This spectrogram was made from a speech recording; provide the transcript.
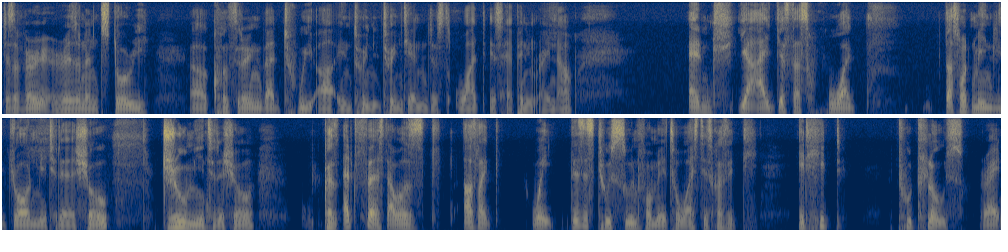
just a very resonant story uh, considering that we are in 2020 and just what is happening right now and yeah i guess that's what that's what mainly drawn me to the show drew me to the show because at first i was i was like wait this is too soon for me to watch this because it it hit too close, right?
